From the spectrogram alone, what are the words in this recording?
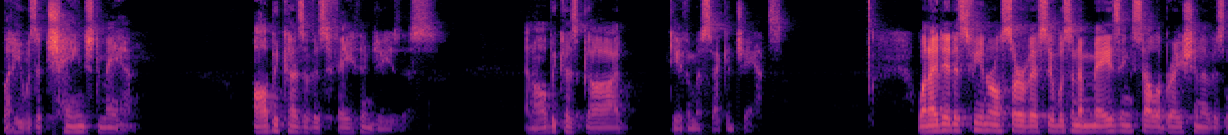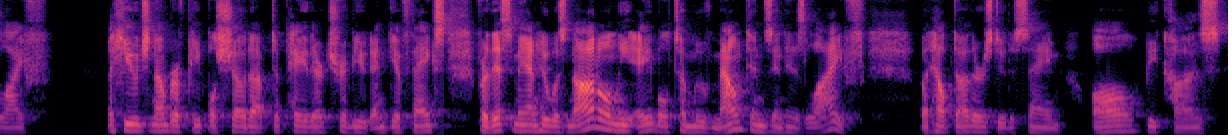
But he was a changed man, all because of his faith in Jesus, and all because God gave him a second chance. When I did his funeral service, it was an amazing celebration of his life. A huge number of people showed up to pay their tribute and give thanks for this man who was not only able to move mountains in his life, but helped others do the same, all because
